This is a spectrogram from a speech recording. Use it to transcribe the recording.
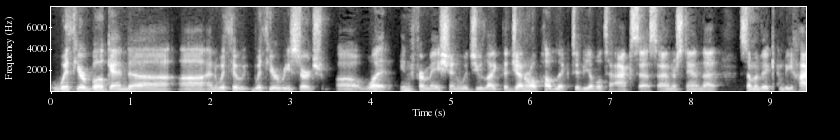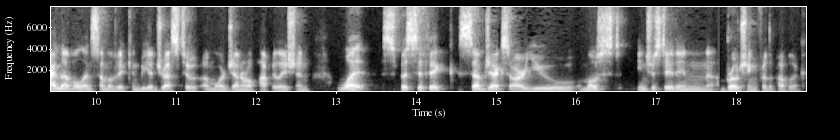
with your book and uh, uh, and with the, with your research, uh, what information would you like the general public to be able to access? I understand that some of it can be high level and some of it can be addressed to a more general population. What specific subjects are you most interested in broaching for the public?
